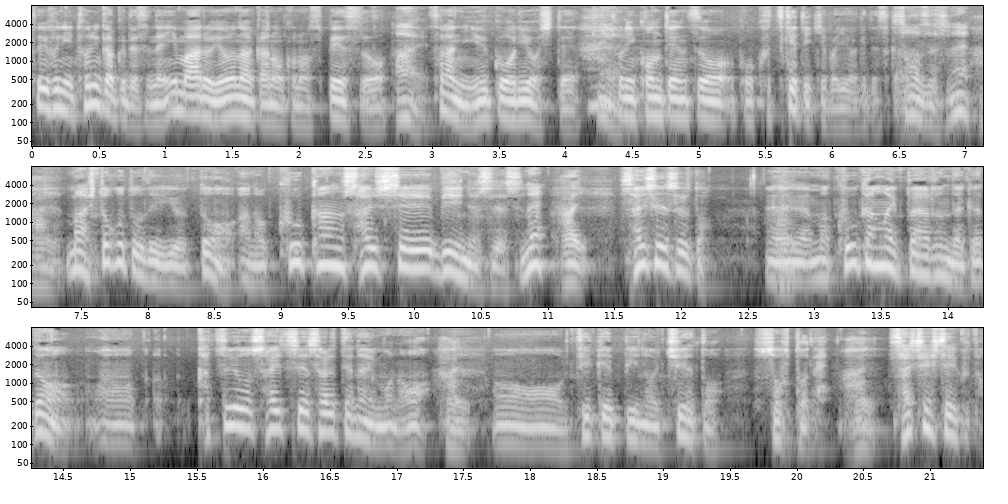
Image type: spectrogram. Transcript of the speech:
というふうにとにかくですね今ある世の中のこのスペースをはい。さらに有効利用して、それにコンテンツをこうくっつけていけばいいわけですから。そうですね、はい。まあ一言で言うとあの空間再生ビジネスですね、はい。再生すると、えーまあ、空間はいっぱいあるんだけどあ活用再生されてないものを、はい。お TKP の知恵とソフトではい。再生していくと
